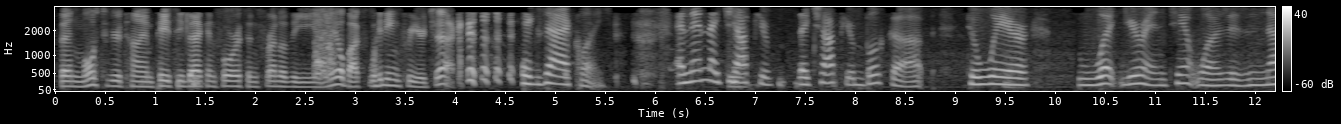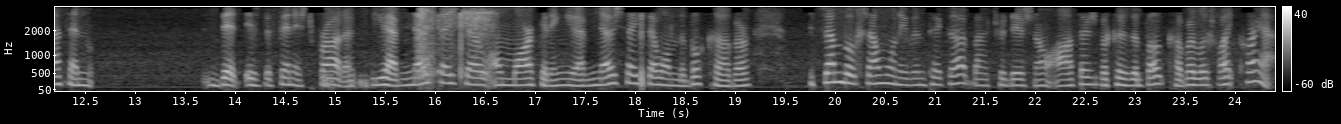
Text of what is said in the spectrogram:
spend most of your time pacing back and forth in front of the uh, mailbox waiting for your check. exactly and then they chop your they chop your book up to where what your intent was is nothing that is the finished product. You have no say so on marketing. You have no say so on the book cover. Some books I won't even pick up by traditional authors because the book cover looks like crap.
